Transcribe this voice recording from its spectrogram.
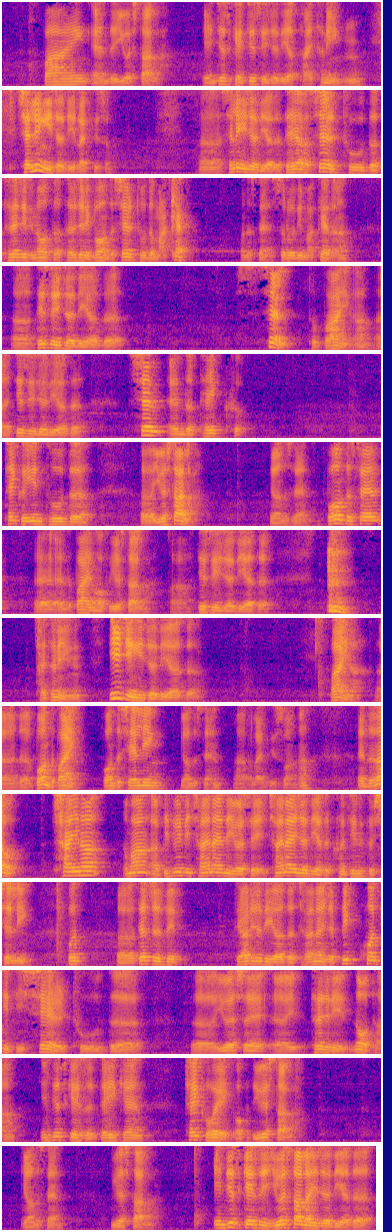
Buying and the US dollar. In this case, this is the tightening. Selling is the like this. Uh, selling is the other. They are sell to the treasury note, treasury bond, sell to the market. Understand? Through the market. Uh, uh, this is the other sell to buying. Uh, uh, this is the other sell and take take into the uh, US dollar. You understand? Bond sell uh, and buying of US dollar. Uh, this is the other tightening. Easing is the other buying, uh, the bond buying, bond selling. You understand? Uh, like this one. Huh? And now China among uh, between the China and the USA, China is the other continue to selling, but uh, that's the there is the other China is a big quantity sell to the uh, USA uh, Treasury note. Huh? In this case, they can take away of the US dollar. You understand? US dollar. In this case, US dollar is the other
